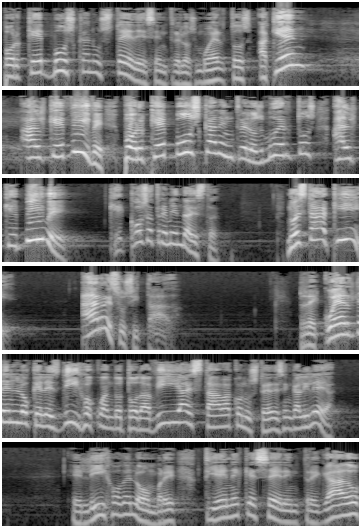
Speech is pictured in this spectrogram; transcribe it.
¿por qué buscan ustedes entre los muertos a quién? Al que vive. ¿Por qué buscan entre los muertos al que vive? Qué cosa tremenda esta. No está aquí, ha resucitado. Recuerden lo que les dijo cuando todavía estaba con ustedes en Galilea. El Hijo del Hombre tiene que ser entregado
